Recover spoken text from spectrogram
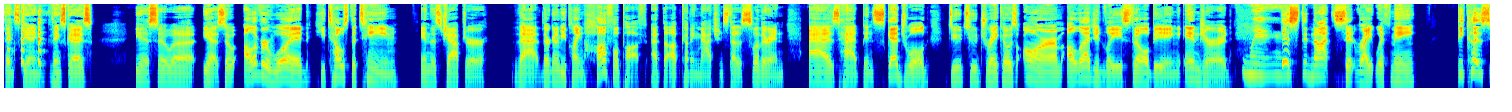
Thanks, gang. Thanks, guys. Yeah. So, uh, yeah. So Oliver Wood, he tells the team in this chapter that they're going to be playing Hufflepuff at the upcoming match instead of Slytherin, as had been scheduled due to Draco's arm allegedly still being injured. When This did not sit right with me because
